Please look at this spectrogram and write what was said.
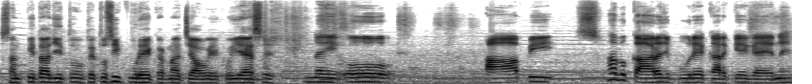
ਸੰਤ ਪਿਤਾ ਜੀ ਤੋਂ ਤੇ ਤੁਸੀਂ ਪੂਰੇ ਕਰਨਾ ਚਾਹੋਗੇ ਕੋਈ ਐਸੇ? ਨਹੀਂ ਉਹ ਆਪ ਹੀ ਸਭ ਕਾਰਜ ਪੂਰੇ ਕਰਕੇ ਗਏ ਨੇ।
